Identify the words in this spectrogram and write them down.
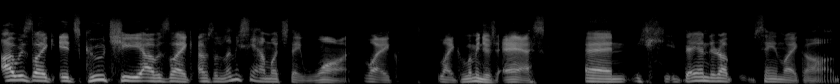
I was like, it's Gucci. I was like, I was like, let me see how much they want. Like, like let me just ask. And he- they ended up saying like um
